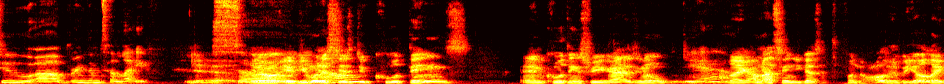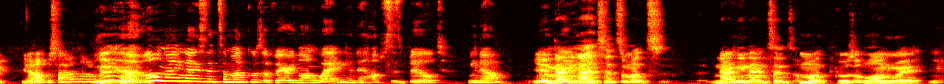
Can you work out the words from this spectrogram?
to uh, bring them to life. Yeah. So, you know, if you, you want to see us do cool things and cool things for you guys, you know, Yeah. like I'm not saying you guys have to fund all of it, but yo, like, yeah, help us out a little bit. Yeah, bit. a you know? little 99 cents a month goes a very long way, and it helps us build, you know? Yeah, Okay. 99 cents a month. 99 cents a month goes a long way. Yes.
